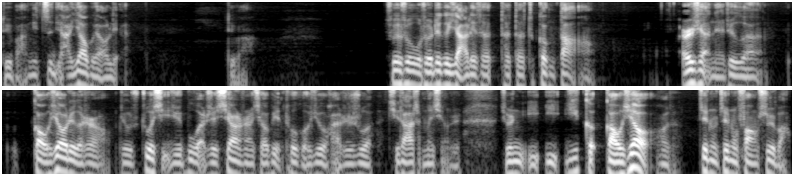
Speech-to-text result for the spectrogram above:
对吧？你自己还要不要脸，对吧？所以说，我说这个压力它它它更大啊，而且呢，这个。搞笑这个事儿啊，就是做喜剧，不管是相声、小品、脱口秀，还是说其他什么形式，就是以以以搞搞笑啊这种这种方式吧，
